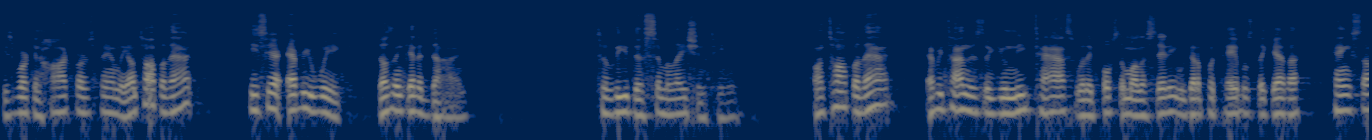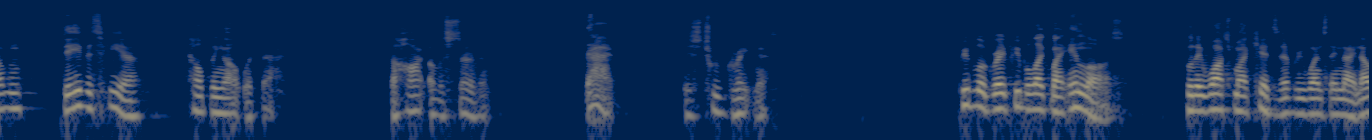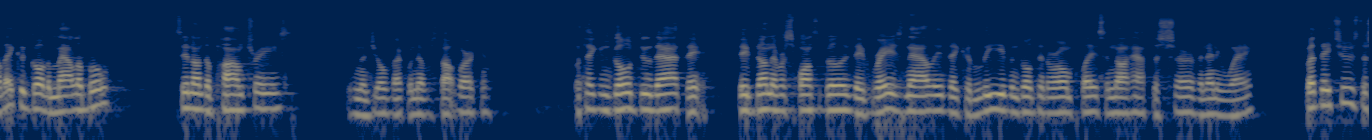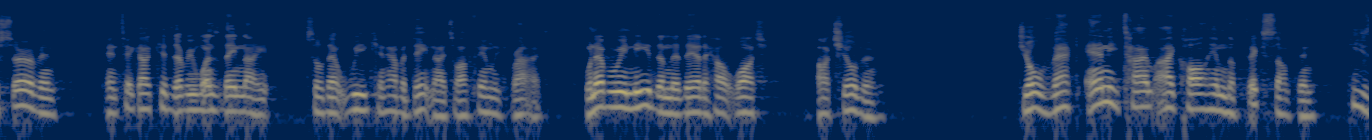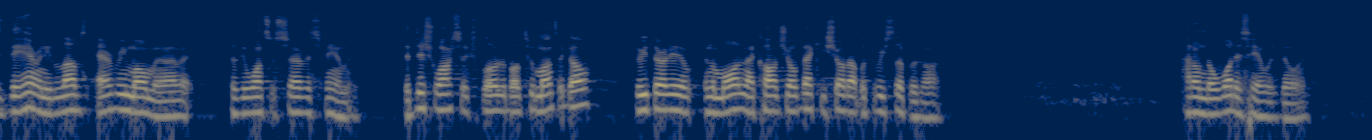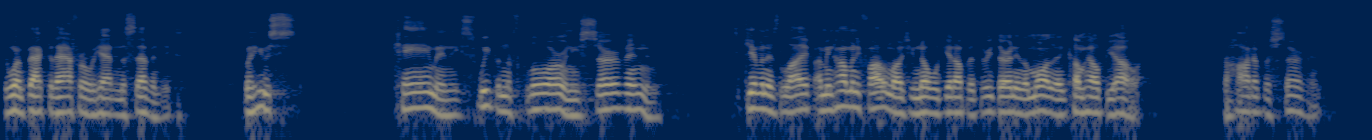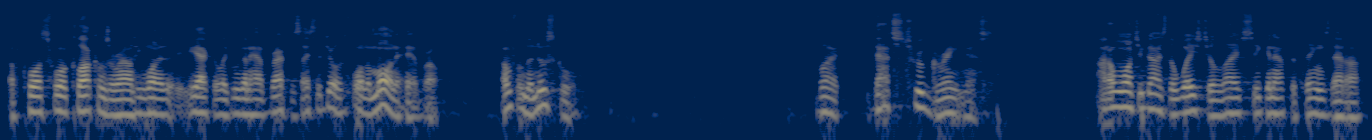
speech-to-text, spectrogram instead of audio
He's working hard for his family. On top of that, he's here every week, doesn't get a dime to lead the assimilation team. On top of that, every time there's a unique task where they post them on the city, we've got to put tables together, hang something. Dave is here helping out with that. The heart of a servant. That is true greatness. People are great people like my in laws, who they watch my kids every Wednesday night. Now, they could go to Malibu, sit under palm trees, even though Joe would never stop working. But they can go do that. They, they've done their responsibility. They've raised Natalie. They could leave and go to their own place and not have to serve in any way. But they choose to serve and, and take our kids every Wednesday night so that we can have a date night so our family thrives. Whenever we need them, they're there to help watch our children. Joe Veck, anytime I call him to fix something, he's there and he loves every moment of it because he wants to serve his family. The dishwasher exploded about two months ago. 3.30 in the morning, I called Joe Vec. He showed up with three slippers on. I don't know what his hair was doing. He went back to the afro he had in the 70s. But he was came and he's sweeping the floor and he's serving and he's given his life. I mean, how many father-in-laws you know will get up at 3.30 in the morning and come help you out? The heart of a servant. Of course, 4 o'clock comes around. He, wanted, he acted like we are going to have breakfast. I said, Joe, it's 4 in the morning here, bro. I'm from the new school. But that's true greatness. I don't want you guys to waste your life seeking after things that are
